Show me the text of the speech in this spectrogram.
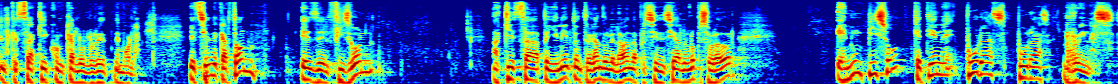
el que está aquí con Carlos Loret de Mola. El siguiente cartón es del Fisgón. Aquí está Peña Nieto entregándole la banda presidencial a López Obrador en un piso que tiene puras, puras ruinas.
